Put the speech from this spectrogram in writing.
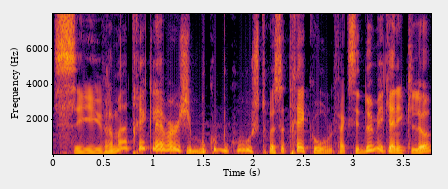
C'est vraiment très clever, j'ai beaucoup, beaucoup, je trouvais ça très cool. Fait que ces deux mécaniques-là,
